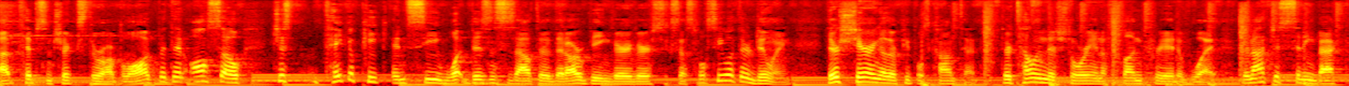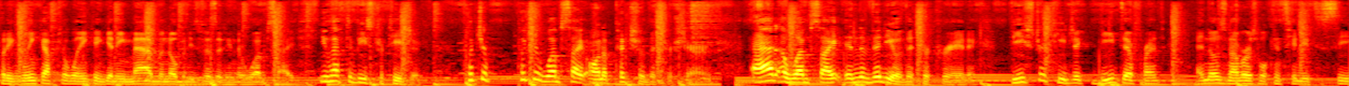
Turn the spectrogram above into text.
uh, tips and tricks through our blog, but then also just take a peek and see what businesses out there that are being very, very successful. See what they're doing they're sharing other people's content. They're telling their story in a fun, creative way. They're not just sitting back, putting link after link and getting mad when nobody's visiting their website. You have to be strategic. Put your put your website on a picture that you're sharing. Add a website in the video that you're creating. Be strategic, be different, and those numbers will continue to see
